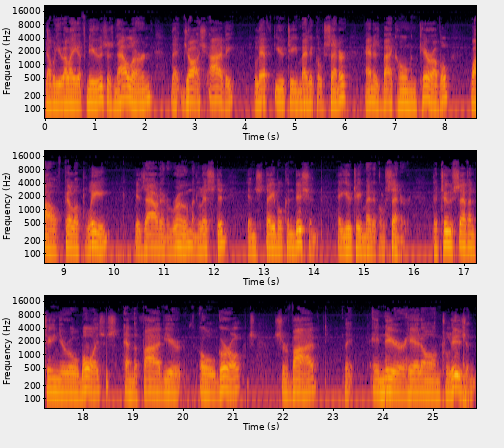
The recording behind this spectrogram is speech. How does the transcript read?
WLAF News has now learned that Josh Ivy left UT Medical Center and is back home in Caryville, while Philip Lee is out in a room enlisted in stable condition at UT Medical Center. The two 17 year old boys and the five year old girl survived the, a near head on collision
